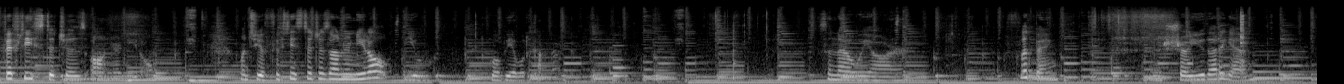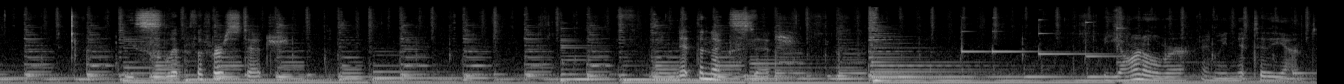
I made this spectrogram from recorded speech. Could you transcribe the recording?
50 stitches on your needle. Once you have 50 stitches on your needle you will be able to come back. So now we are flipping. I'm going to show you that again. We slip the first stitch, we knit the next stitch, we yarn over, and we knit to the end.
